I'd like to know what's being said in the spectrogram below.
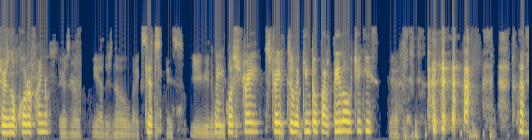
There's no quarterfinals. there is no yeah there's no like second place. You either you go straight straight to the quinto partido, chiquis. Yeah,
